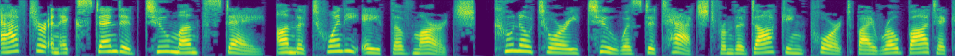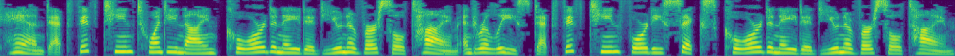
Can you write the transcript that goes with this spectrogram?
After an extended two-month stay, on 28 March, Kounotori 2 was detached from the docking port by robotic hand at 1529 Coordinated Universal Time and released at 1546 Coordinated Universal Time.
